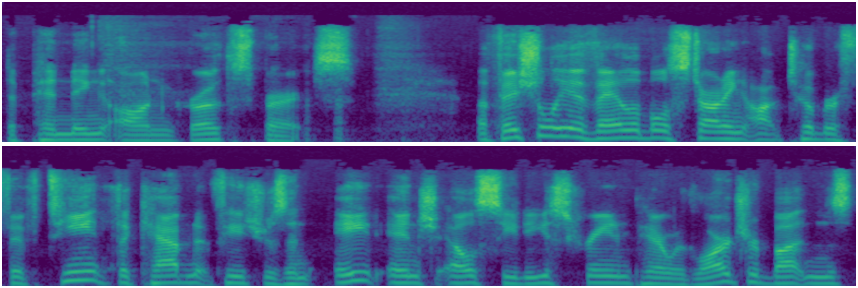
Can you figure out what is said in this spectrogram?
depending on growth spurts. Officially available starting October 15th, the cabinet features an 8 inch LCD screen paired with larger buttons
